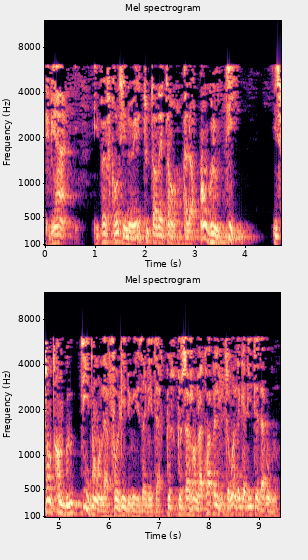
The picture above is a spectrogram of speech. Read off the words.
eh bien, ils peuvent continuer tout en étant alors engloutis. Ils sont engloutis dans la folie du ministère trinitaire, que, que Saint Jean de la Croix appelle justement l'égalité d'amour.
